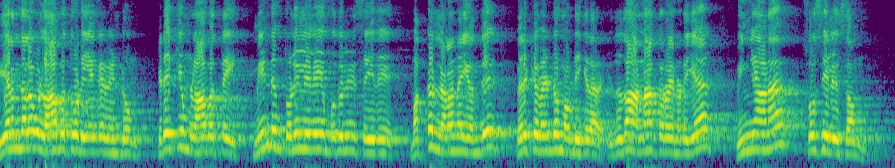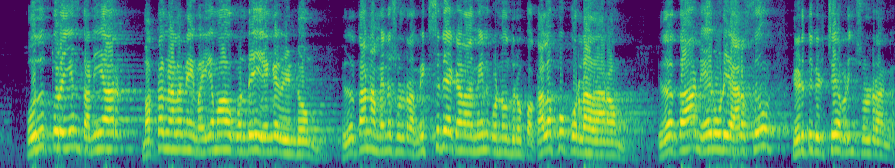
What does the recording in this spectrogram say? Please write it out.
உயர்ந்தளவு லாபத்தோடு இயங்க வேண்டும். கிடைக்கும் லாபத்தை மீண்டும் தொழிலிலேயே முதலீடு செய்து மக்கள் நலனை வந்து பெருக்க வேண்டும் அப்படிங்கிறார். இதுதான் அண்ணாதுறையினுடைய விஞ்ஞான சோசியலிசம். பொதுத்துறையும் தனியார் மக்கள் நலனை மையமாக கொண்டே இயங்க வேண்டும். இதைத்தான் நம்ம என்ன சொல்றோம்? மிக்சடு எக்கனாமின்னு கொண்டு வந்திருப்போம். கலப்பு பொருளாதாரம். இதைத்தான் நேருடைய அரசும் எடுத்துக்கிடுச்சு அப்படின்னு சொல்றாங்க.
